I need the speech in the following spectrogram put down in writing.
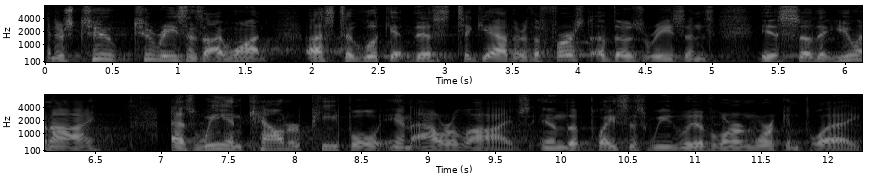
And there's two, two reasons I want us to look at this together. The first of those reasons is so that you and I, as we encounter people in our lives, in the places we live, learn, work, and play,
